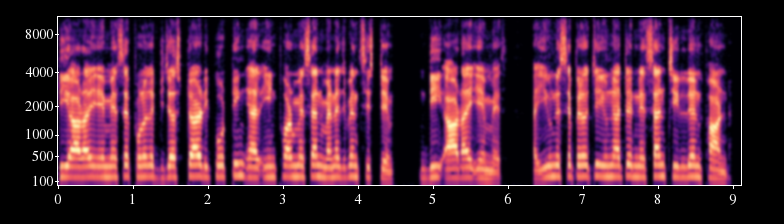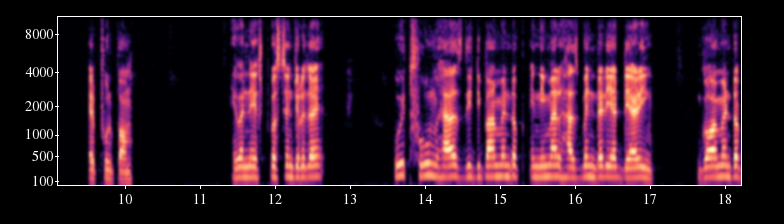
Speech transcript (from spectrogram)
ডিআরআইএমএস এর ফুল হচ্ছে disaster reporting and information management system DRIMS আর ইউনিসেফের হচ্ছে ইউনাইটেড নেশন চিলড্রেন ফান্ড এর ফুল ফর্ম এবার নেক্সট কোশ্চেন চলে যায়। With whom has the department of animal husbandry আর dairying government of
